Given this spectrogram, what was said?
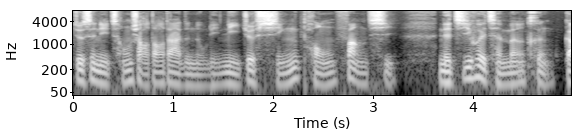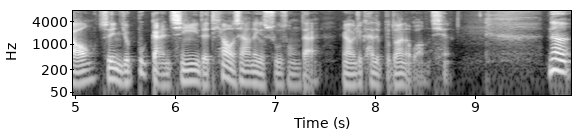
就是你从小到大的努力，你就形同放弃，你的机会成本很高，所以你就不敢轻易的跳下那个输送带，然后就开始不断的往前。那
